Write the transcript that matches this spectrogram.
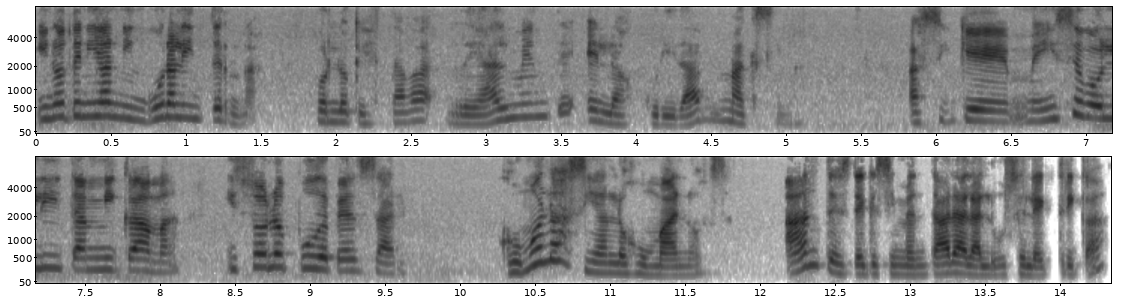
y no tenía ninguna linterna, por lo que estaba realmente en la oscuridad máxima. Así que me hice bolita en mi cama y solo pude pensar, ¿cómo lo hacían los humanos antes de que se inventara la luz eléctrica?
